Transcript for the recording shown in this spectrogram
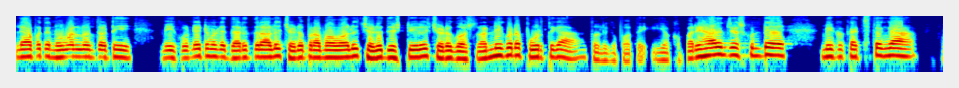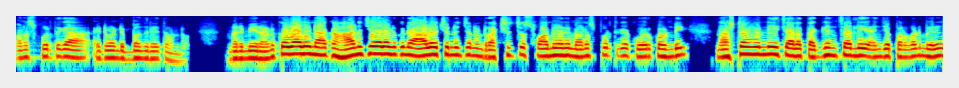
లేకపోతే నువ్వుల నూనెతోటి మీకుండేటువంటి దరిద్రాలు, చెడు ప్రభావాలు, చెడు దృష్టిలు చెడు గోష్టులు అన్నీ కూడా పూర్తిగా తొలగిపోతాయి. ఈ యొక్క పరిహారం చేసుకుంటే మీకు ఖచ్చితంగా మనస్ఫూర్తిగా ఎటువంటి ఇబ్బందులైతే ఉండవు. మరి మీరు అనుకోవాలి నాకు హాని చేయాలనుకునే ఆలోచన నుంచి నన్ను రక్షించు స్వామి అని మనస్ఫూర్తిగా కోరుకోండి. నష్టం ఉన్ని చాలా తగ్గించాలి అని చెప్పని కూడా మీరు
